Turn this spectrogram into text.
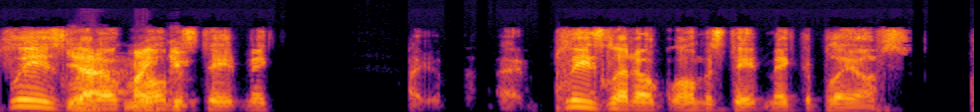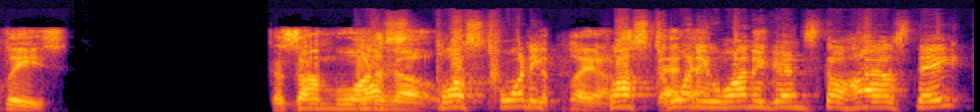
Please let Oklahoma Mike, State make. Please let Oklahoma State make the playoffs. Please, because I'm one plus, zero. Plus twenty, plus twenty one against Ohio State.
